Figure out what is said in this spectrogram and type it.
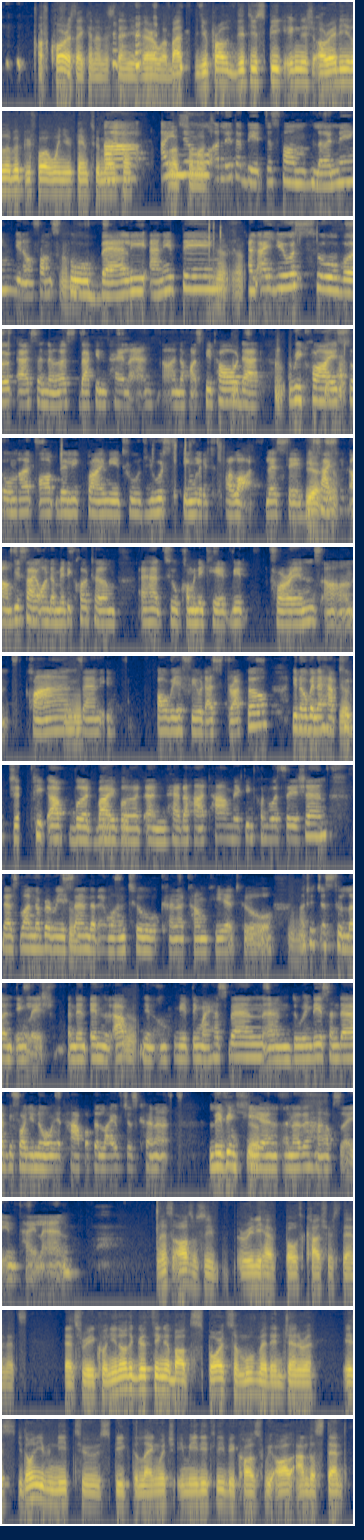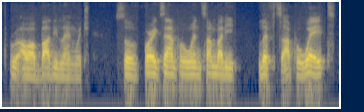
Of course, I can understand you very well. But you probably did you speak English already a little bit before when you came to America? Uh, I Not knew so a little bit just from learning, you know, from school, barely anything. Mm-hmm. Yeah, yeah. And I used to work as a nurse back in Thailand uh, in a hospital that requires so much of they require me to use English a lot. Let's say Yeah, besides um, besides on the medical term, I had to communicate with foreign um, clients, Mm-hmm. and it always feel that struggle. You know, when I have to just pick up word by word and had a hard time making conversation. That's one of the reasons that I want to kind of come here to, uh, to just to learn English, and then ended up, Mm-hmm. Yeah. you know, meeting my husband and doing this and that. Before you know it, half of the life just kind of living here, Yeah. and another half like in Thailand. That's awesome. So you really have both cultures then. That's that's really cool. And you know the good thing about sports or movement in general is you don't even need to speak the language immediately because we all understand through our body language. So for example, when somebody lifts up a weight,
